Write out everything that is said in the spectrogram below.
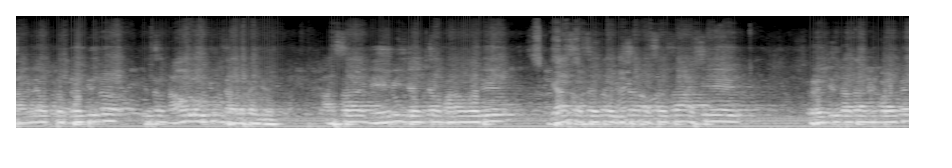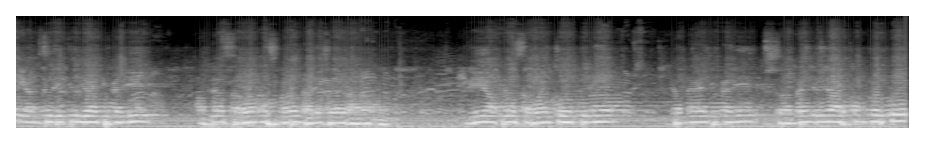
चांगल्या पद्धतीनं तिचं नाव लौकिक झालं पाहिजे. असा नेहमी ज्यांच्या मनामध्ये गॅस असायचा विचार असायचा असे रणजितदादा निंबाळकर यांचं देखील या ठिकाणी आपल्या सर्वांना स्मरण झाल्याशिवाय राहणार नाही. मी आपल्या सर्वांच्या वतीनं त्यांना या ठिकाणी श्रद्धांजली अर्पण करतो.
